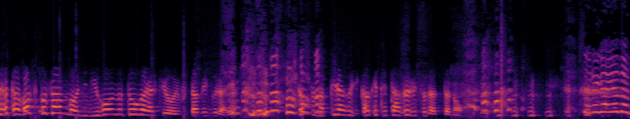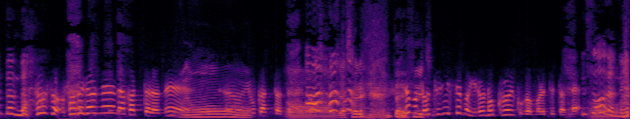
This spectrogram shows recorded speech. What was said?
だタバスコ3本に日本の唐辛子を2瓶ぐらい、一つのピラフにかけて食べる人だったの。それが嫌だったんだ。そうそう、それがね、なかったらね、うんうん、よかったんだけど。じゃあそれでもどっちにしても色の黒い子が生まれてたね。そうだね。ど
